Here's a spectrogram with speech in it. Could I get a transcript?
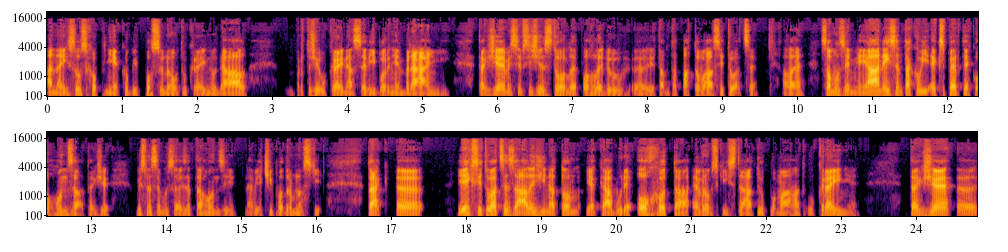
a nejsou schopni jakoby posunout Ukrajinu dál, protože Ukrajina se výborně brání. Takže myslím si, že z tohohle pohledu eh, je tam ta patová situace. Ale samozřejmě já nejsem takový expert jako Honza, takže bychom se museli zeptat Honzi na větší podrobnosti. Tak, eh, jejich situace záleží na tom, jaká bude ochota evropských států pomáhat Ukrajině. Takže eh,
